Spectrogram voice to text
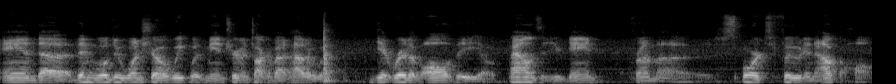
and uh, then we'll do one show a week with me and Truman talk about how to uh, get rid of all the uh, pounds that you gained from uh, sports, food, and alcohol.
